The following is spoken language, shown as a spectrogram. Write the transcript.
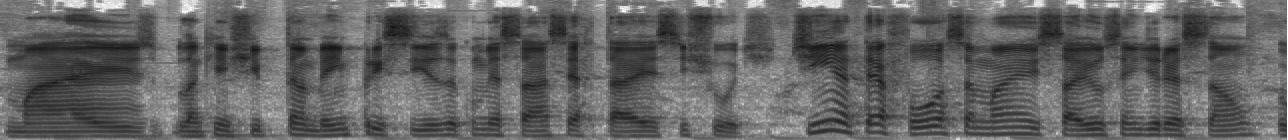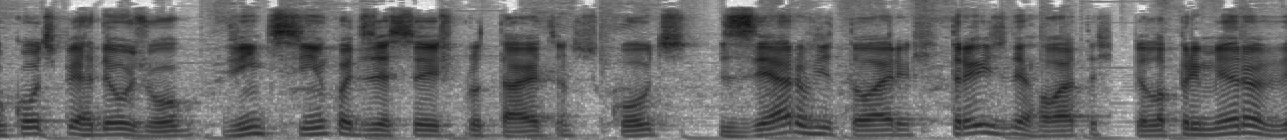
Mas Blankenship também precisa começar a acertar esse chute. Tinha até força, mas saiu sem direção. O Colts perdeu o jogo, 25 a 16 pro Titans. Colts zero vitórias, três derrotas pela primeira vez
